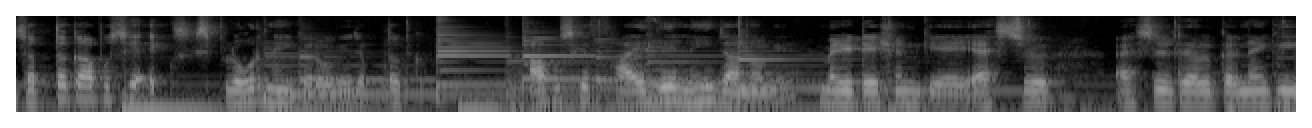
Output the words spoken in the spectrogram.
जब तक आप उसे एक्सप्लोर नहीं करोगे, जब तक आप उसके फ़ायदे नहीं जानोगे मेडिटेशन के एस्ट्रल एस्ट्रल ट्रेवल करने की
